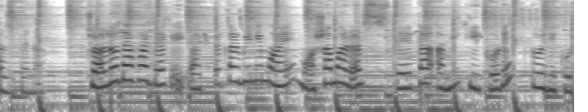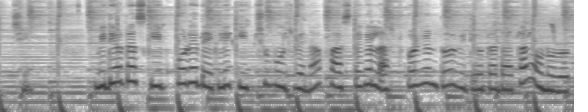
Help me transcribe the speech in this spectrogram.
আসবে না। চলো দেখা যাক এই এক টাকার বিনিময়ে মশা মারার স্প্রেটা আমি কি করে তৈরি করছি। ভিডিওটা স্কিপ করে দেখলে কিচ্ছু বুঝবে না। ফার্স্ট থেকে লাস্ট পর্যন্ত ভিডিওটা দেখার অনুরোধ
